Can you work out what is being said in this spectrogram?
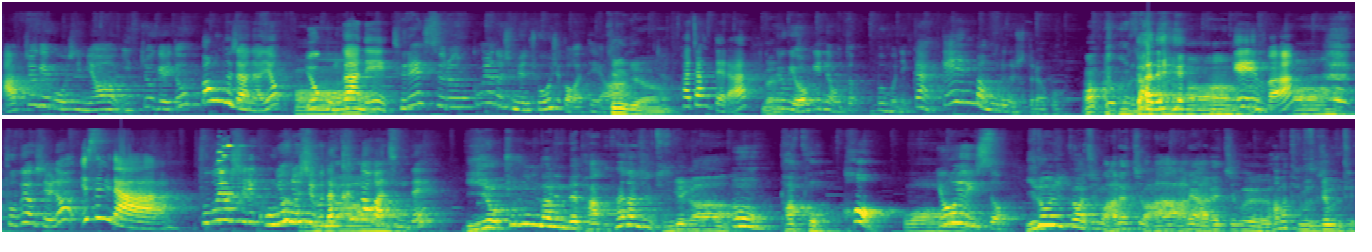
앞쪽에 보시면 이쪽에도 뻥뷰잖아요. 이 아. 공간에 드레스룸 꾸며놓으시면 좋으실 것 같아요. 그러게요. 화장대라. 네. 그리고 여기는 어떤 분 보니까 게임방으로 놓으시더라고. 어? 이 공간에 아. 게임방. 아. 부부욕실도 있습니다. 부부욕실이 공용욕실보다. 큰 것 같은데? 2억 초중반인데 다 화장실 두 개가 응. 다 커. 커. 와. 여유 있어. 이러니까 지금 아랫집 아, 아래 아랫집을 하마TV 구독자분들이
